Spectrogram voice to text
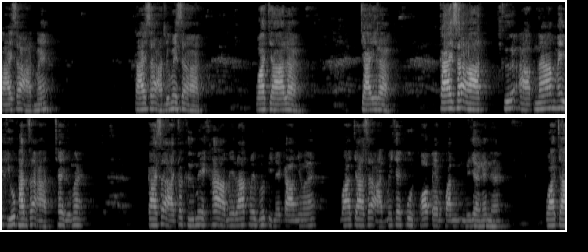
กายสะอาดไหมกายสะอาดหรือไม่สะอาด วาจาล่ะ ใจล่ะ กายสะอาดคืออาบน้ำให้ผิวพรรณสะอาด ใช่หรือไม่ กายสะอาดก็คือไม่ฆ่าไม่รักไม่พูดผิดในกามใช่ไหมวาจาสะอาดไม่ใช่พูด เพราะแปลงฟันไม่ใช่งั้นนะวาจา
